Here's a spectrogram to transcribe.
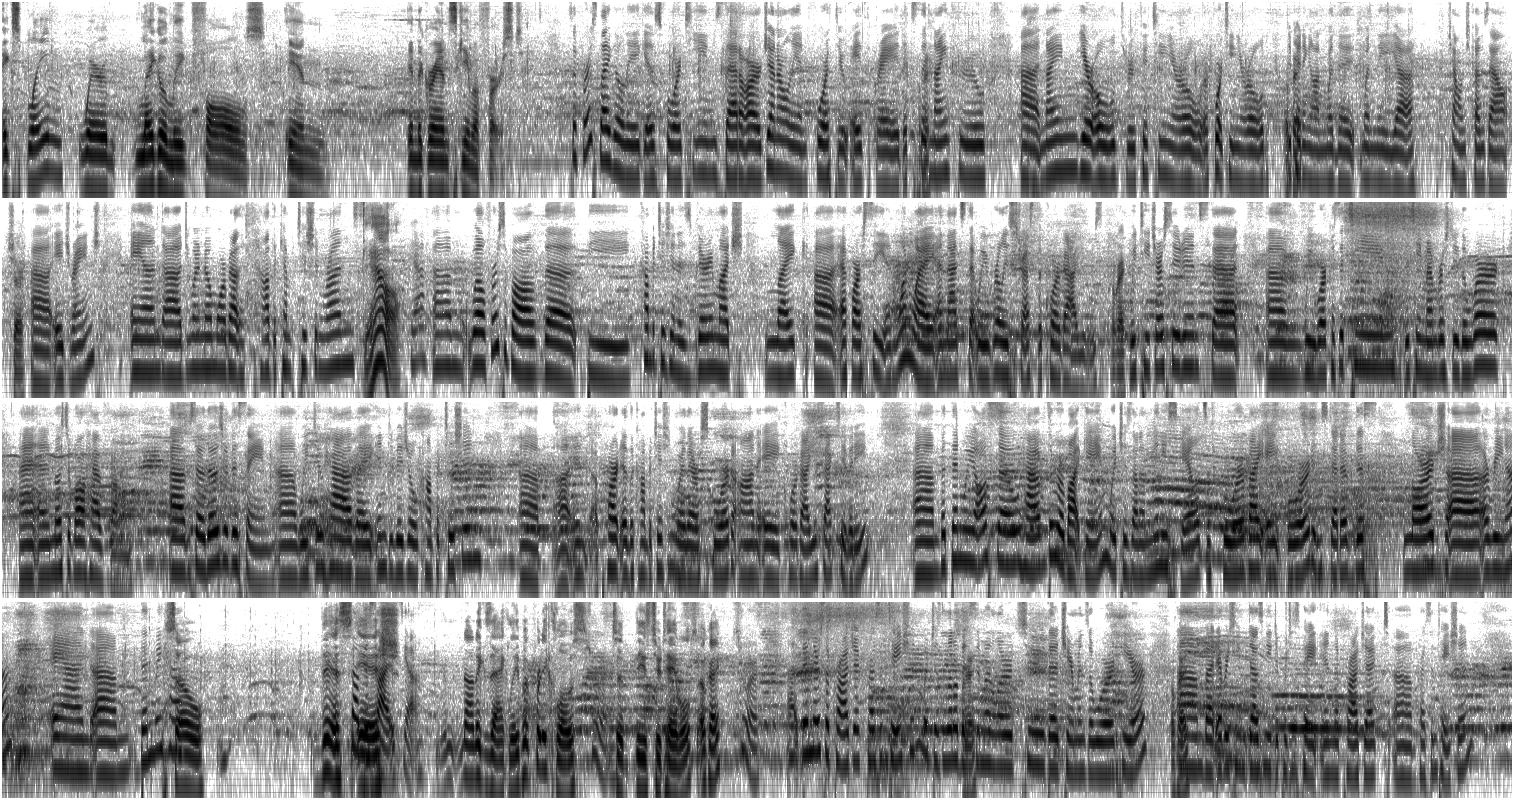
Explain where Lego League falls in in the grand scheme of first. So First Lego League is for teams that are generally in fourth through eighth grade. It's the Okay. ninth through uh, nine-year-old through 15-year-old or 14-year-old, depending on when the when the uh, challenge comes out. Sure. Uh, age range. And uh, do you want to know more about how the competition runs? Yeah. Yeah. Um, well, first of all, the the competition is very much like uh, FRC in one way, and that's that we really stress the core values. Okay. We teach our students that um, we work as a team. The team members do the work, and, and most of all, have fun. Um, so those are the same. Uh, we do have an individual competition. Uh, uh, in a part of the competition where they're scored on a core values activity. Um, but then we also have the robot game, which is on a mini scale. It's a four by eight board instead of this large uh, arena. And um, then we have So this this size, yeah, not exactly, but pretty close Sure. to these two tables. Okay. sure. Uh, then there's a project presentation, which is a little bit Okay. similar to the chairman's award here. Okay. Um, but every team does need to participate in the project uh, presentation.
